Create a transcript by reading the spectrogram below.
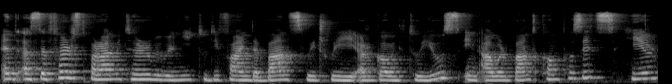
And as the first parameter, we will need to define the bands which we are going to use in our band composites here.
